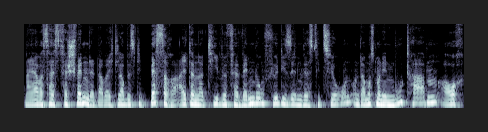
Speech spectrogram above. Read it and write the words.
naja, was heißt verschwendet? Aber ich glaube, es gibt bessere alternative Verwendung für diese Investition. Und da muss man den Mut haben, auch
